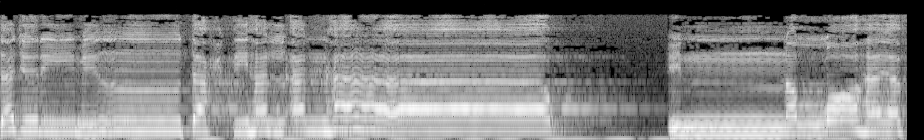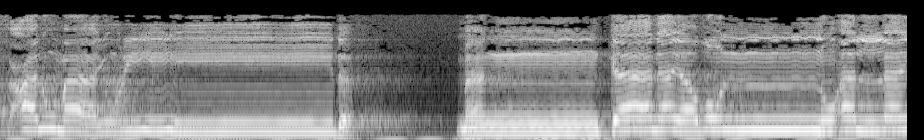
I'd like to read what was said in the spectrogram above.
تجري من تحتها الأنهار. ان الله يفعل ما يريد. من كان يظن ان لن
